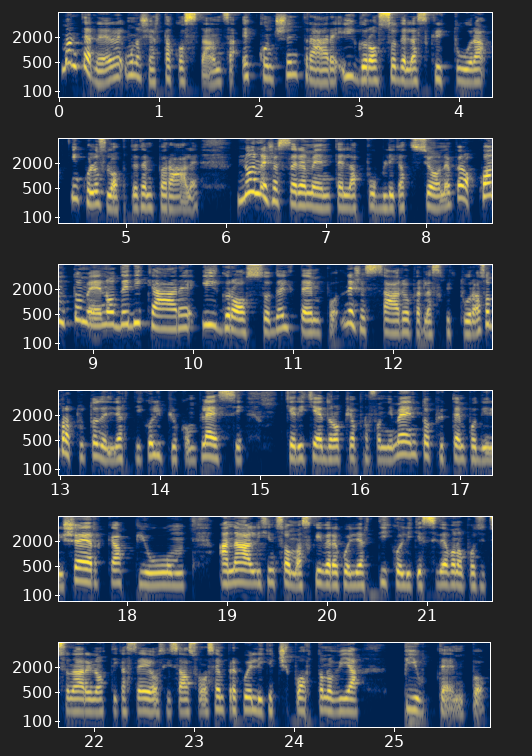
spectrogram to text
mantenere una certa costanza e concentrare il grosso della scrittura in quello slot temporale. Non necessariamente la pubblicazione, però quantomeno dedicare il grosso del tempo necessario per la scrittura, soprattutto degli articoli più complessi che richiedono più approfondimento, più tempo di ricerca, più analisi, insomma, scrivere quegli articoli che si devono posizionare in ottica SEO, si sa, sono sempre quelli che ci portano via più tempo.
